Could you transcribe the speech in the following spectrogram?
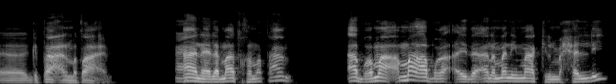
آه، قطاع المطاعم آه. أنا لما أدخل مطعم أبغى ما ما أبغى إذا أنا ماني ماكل محلي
